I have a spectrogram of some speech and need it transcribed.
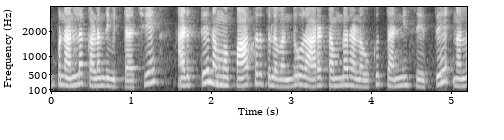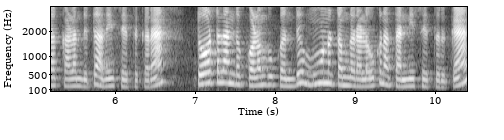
இப்போ நல்லா கலந்து விட்டாச்சு. அடுத்து நம்ம பாத்திரத்தில் வந்து ஒரு அரை டம்ளர் அளவுக்கு தண்ணி சேர்த்து நல்லா கலந்துட்டு அதையும் சேர்த்துக்கிறேன். டோட்டலாக அந்த குழம்புக்கு வந்து மூணு டம்ளர் அளவுக்கு நான் தண்ணி சேர்த்துருக்கேன்.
